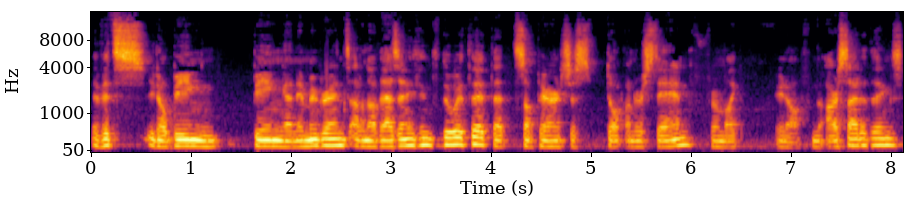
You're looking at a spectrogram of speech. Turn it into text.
if it's you know being being an immigrant. I don't know if that has anything to do with it. That some parents just don't understand from like you know from our side of things.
